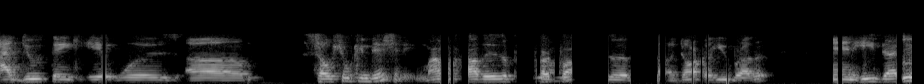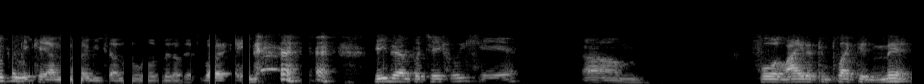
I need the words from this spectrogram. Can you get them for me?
I do think it was um, social conditioning. My father is a, a, a darker hue brother, and he doesn't mm-hmm. care. I'm maybe telling a little bit of this, but he doesn't particularly care. Um, for lighter complected men.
